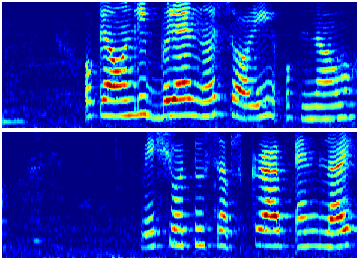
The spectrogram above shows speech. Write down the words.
no okay only Brenner sorry. Okay now make sure to subscribe and like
